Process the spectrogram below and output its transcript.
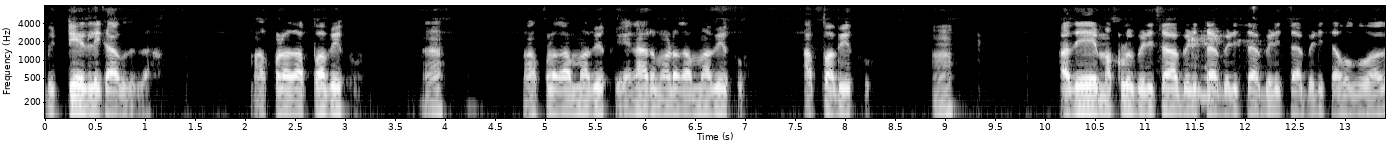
ಬಿಟ್ಟೇ ಇರಲಿಕ್ಕೆ ಆಗೋದಿಲ್ಲ. ಮಕ್ಕಳಾಗ ಅಪ್ಪ ಬೇಕು. ಹಾಂ ಮಕ್ಕಳಾಗ ಅಮ್ಮ ಬೇಕು. ಏನಾದ್ರು ಮಾಡೋಕೆ ಅಮ್ಮ ಬೇಕು. ಅಪ್ಪ ಬೇಕು. ಅದೇ ಮಕ್ಕಳು ಬೆಳೀತಾ ಬೆಳೀತಾ ಬೆಳೀತಾ ಬೆಳೀತಾ ಬೆಳೀತಾ ಹೋಗುವಾಗ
